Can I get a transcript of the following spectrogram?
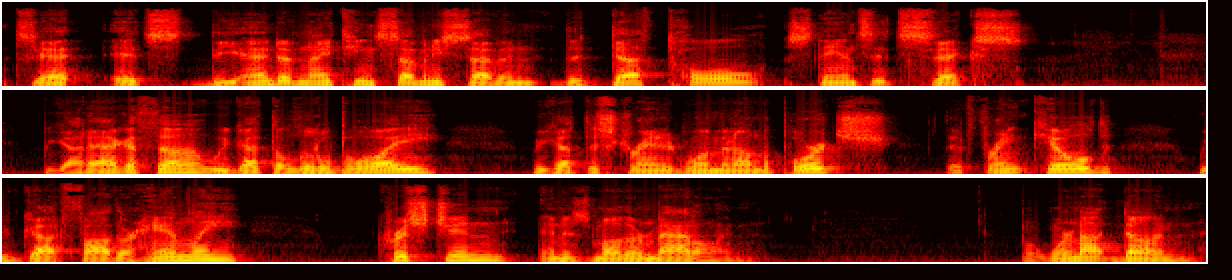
It's it. It's the end of 1977. The death toll stands at six. We got Agatha, we got the little boy, we got the stranded woman on the porch that Frank killed, we've got Father Hanley, Christian, and his mother Madeline. But we're not done.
